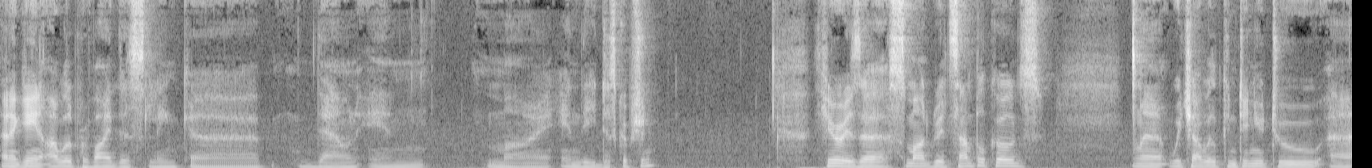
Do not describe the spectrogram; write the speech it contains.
And again I will provide this link uh, down in my in the description here is a smart grid sample codes uh, which I will continue to uh,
